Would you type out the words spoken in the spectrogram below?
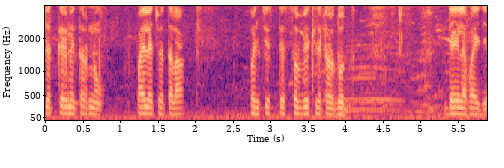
शेतकरी मित्रांनो पहिल्याच वेताला पंचवीस ते सव्वीस लिटर दूध द्यायला पाहिजे.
